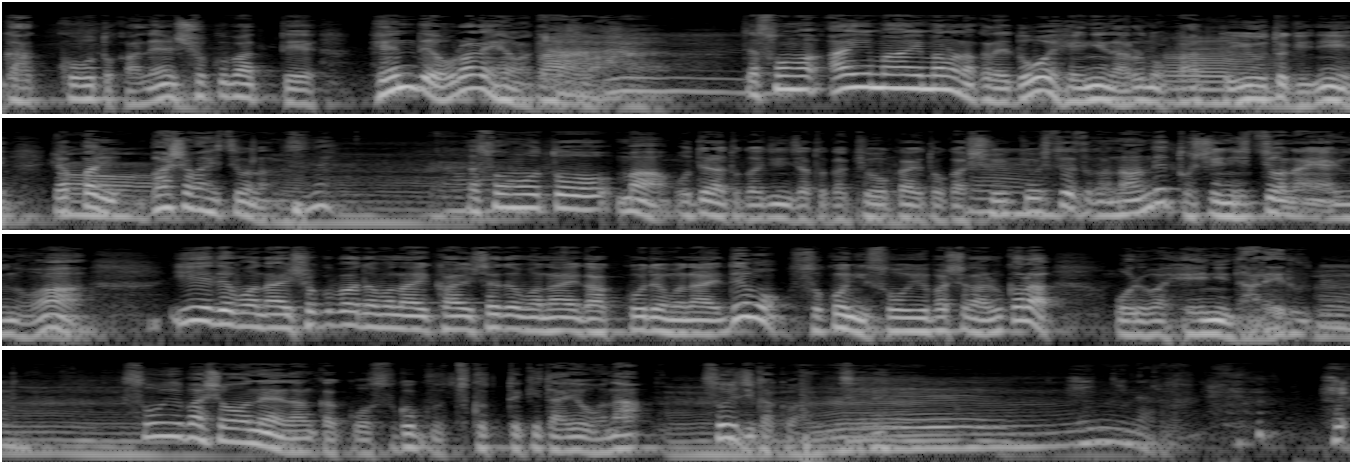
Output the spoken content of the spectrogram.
学校とかね、職場って、変でおられへんわけですわ。じゃあその合間合間の中でどう変になるのかというときに、やっぱり場所が必要なんですね。だからそう思うと、まあ、お寺とか神社とか教会とか宗教施設がなんで都心に必要なんやいうのは、家でもない、職場でもない、会社でもない、学校でもない、でもそこにそういう場所があるから、俺は変になれる。そういう場所をね、なんかこう、すごく作ってきたような、そういう自覚はあるんですよね。変になるへ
